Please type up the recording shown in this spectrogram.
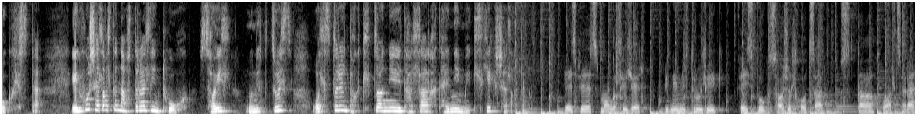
өгөх ёстой. Энэхүү шалгалт нь Австралийн түүх, соёл, үнэт зүйлс, улс төрийн тогтолцооны талаарх таны мэдлэгийг шалгадаг. SPS Монгол хэлээр бидний нэвтрүүлгийг Facebook сошиал хуудасаар бусдаа хуваалцаарай.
